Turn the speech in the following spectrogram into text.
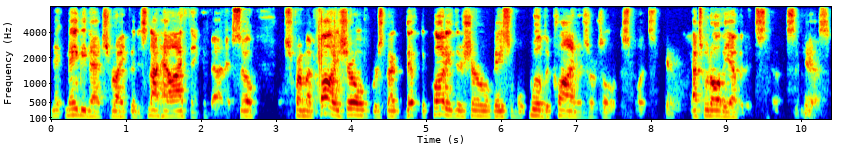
May- Maybe that's right, but it's not how I think about it. So, from a quality shareholder perspective, the, the quality of their shareholder base will, will decline as a result of the splits. Yeah. That's what all the evidence uh, suggests.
